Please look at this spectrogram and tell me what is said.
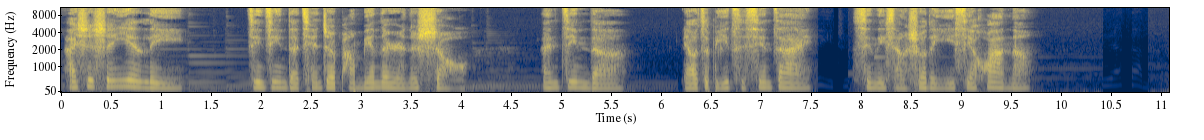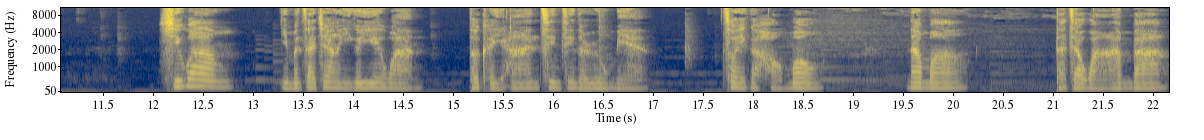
还是深夜里静静的牵着旁边的人的手，安静的聊着彼此现在心里想说的一些话呢？希望你们在这样一个夜晚都可以安安静静的入眠。做一个好梦，那么大家晚安吧。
